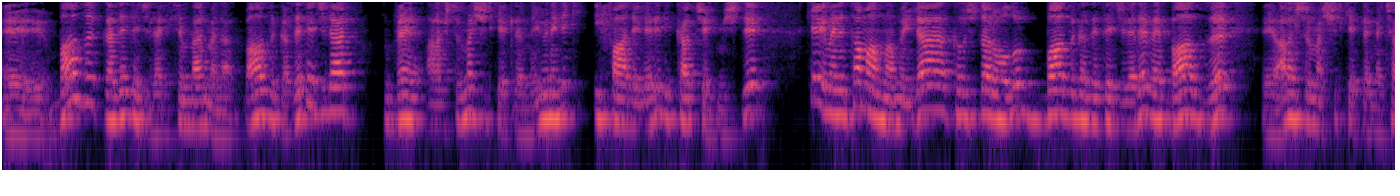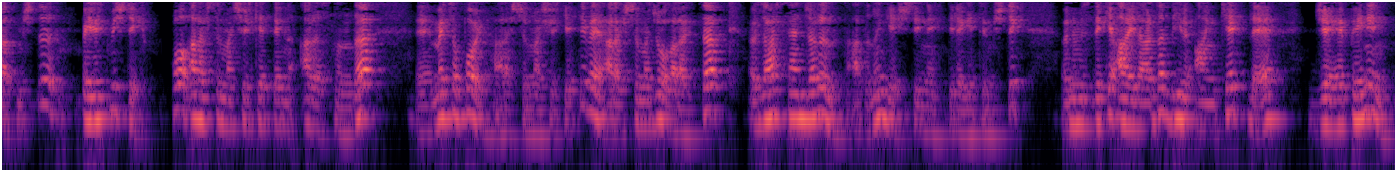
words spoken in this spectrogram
e, bazı gazeteciler isim vermeden bazı gazeteciler ve araştırma şirketlerine yönelik ifadeleri dikkat çekmişti. Kelimenin tam anlamıyla Kılıçdaroğlu bazı gazetecilere ve bazı e, araştırma şirketlerine çarpmıştı. Belirtmiştik. O araştırma şirketlerinin arasında e, Metropol araştırma şirketi ve araştırmacı olarak da Özer Sencar'ın adının geçtiğini dile getirmiştik. Önümüzdeki aylarda bir anketle CHP'nin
